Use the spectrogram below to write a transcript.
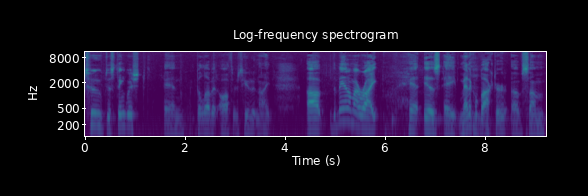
two distinguished and beloved authors here tonight. Uh, the man on my right ha- is a medical doctor of some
